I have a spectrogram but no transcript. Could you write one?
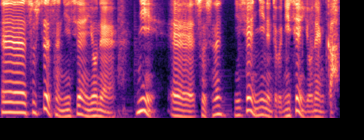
えーそしてですね2004年に、えーそうですね。2002年というか2004年か。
